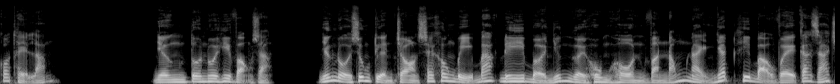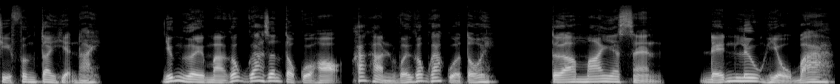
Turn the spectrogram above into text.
Có thể lắm. Nhưng tôi nuôi hy vọng rằng những nội dung tuyển chọn sẽ không bị bác đi bởi những người hùng hồn và nóng nảy nhất khi bảo vệ các giá trị phương Tây hiện nay. Những người mà gốc gác dân tộc của họ khác hẳn với gốc gác của tôi. Từ Amaya Sen đến Lưu Hiểu Ba,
